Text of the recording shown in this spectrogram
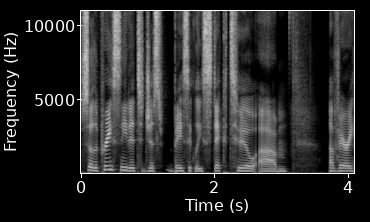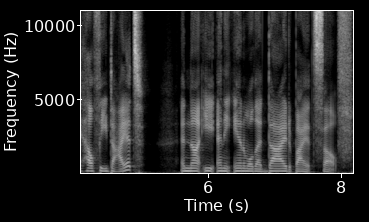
So the priest needed to just basically stick to um, a very healthy diet and not eat any animal that died by itself.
